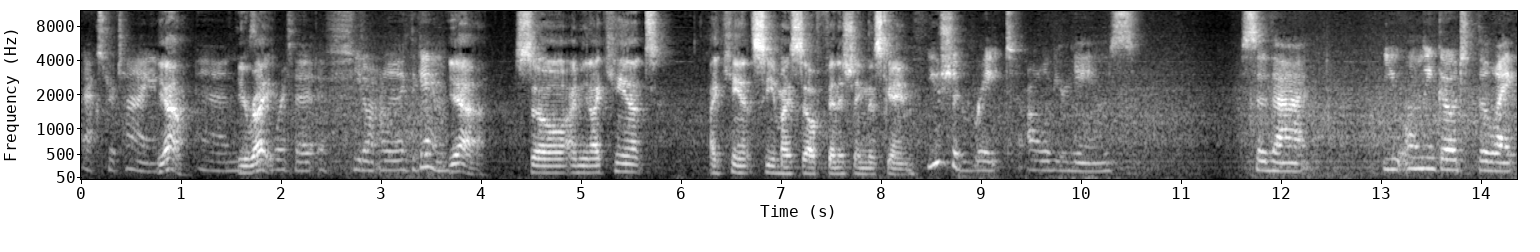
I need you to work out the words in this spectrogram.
extra time. Yeah, and you're it right. worth it if you don't really like the game. yeah. So I mean, I can't, I can't see myself finishing this game. You should rate all of your games so that you only go to the like.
